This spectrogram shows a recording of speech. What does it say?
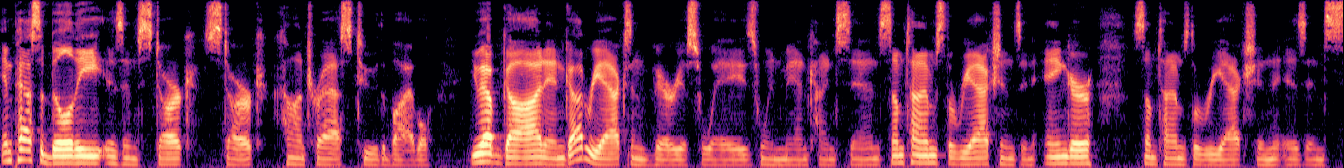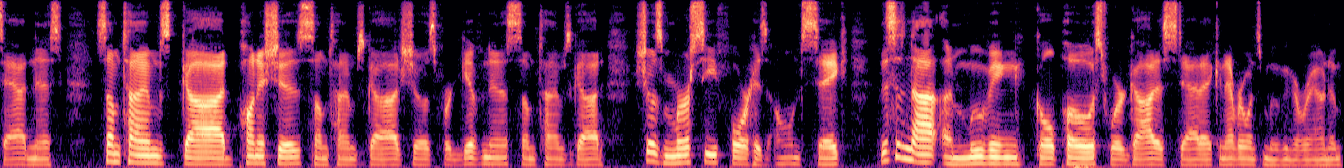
Impassibility is in stark, stark contrast to the Bible. You have God, and God reacts in various ways when mankind sins. Sometimes the reaction's in anger, sometimes the reaction is in sadness. Sometimes God punishes, sometimes God shows forgiveness, sometimes God shows mercy for his own sake. This is not a moving goalpost where God is static and everyone's moving around him.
